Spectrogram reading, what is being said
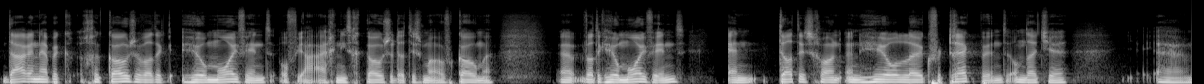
daarin heb ik gekozen wat ik heel mooi vind. Of ja, eigenlijk niet gekozen, dat is me overkomen. Eh, wat ik heel mooi vind. En dat is gewoon een heel leuk vertrekpunt. Omdat je. ehm,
